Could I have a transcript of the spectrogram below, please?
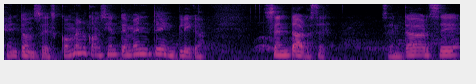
Entonces, comer conscientemente implica sentarse, sentarse,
